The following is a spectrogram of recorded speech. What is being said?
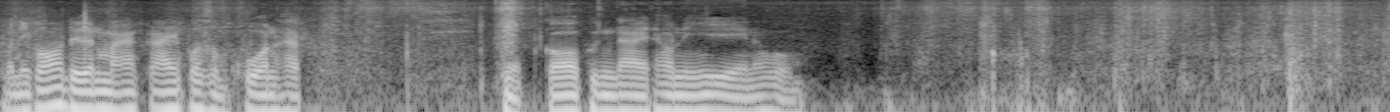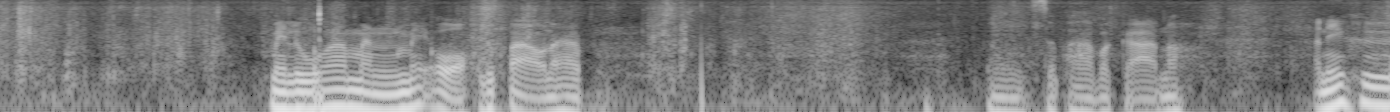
วันนี้ก็เดินมาไกลพอสมควรครับเห็ดก็เพิ่งได้เท่านี้เองนะผม ไม่รู้ว่ามันไม่ออกหรือเปล่านะครับนี่สภาพอากาศเนาะอันนี้คือ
